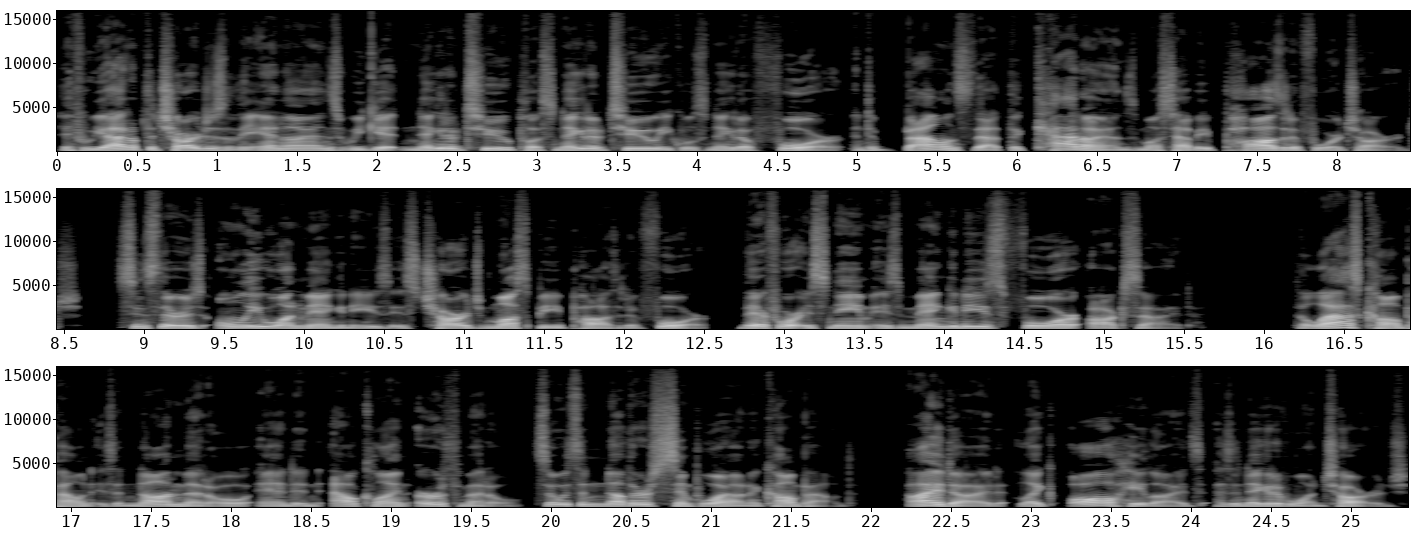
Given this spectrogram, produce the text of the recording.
If we add up the charges of the anions, we get negative 2 plus negative 2 equals negative 4, and to balance that, the cations must have a positive 4 charge. Since there is only one manganese, its charge must be positive 4. Therefore, its name is manganese 4 oxide. The last compound is a nonmetal and an alkaline earth metal, so it's another simple ionic compound. Iodide, like all halides, has a negative 1 charge,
